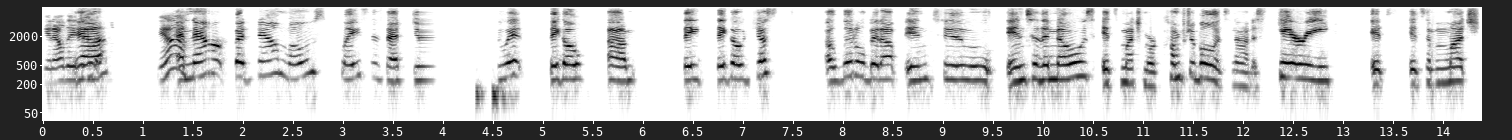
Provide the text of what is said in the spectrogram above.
You know, they yeah. did. It. Yeah. And now, but now most places that do, do it, they go, um, they they go just a little bit up into into the nose. It's much more comfortable. It's not as scary. It's it's a much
